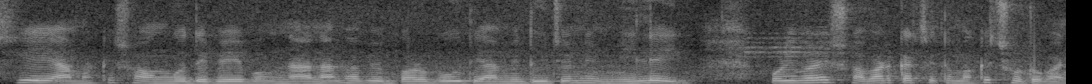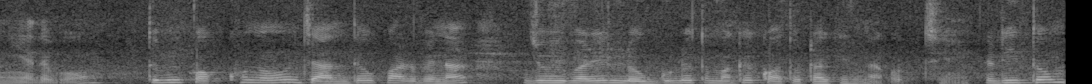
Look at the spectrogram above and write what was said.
সে আমাকে সঙ্গ দেবে এবং নানাভাবে বড় বৌদি আমি দুজনে মিলেই পরিবারের সবার কাছে তোমাকে ছোট বানিয়ে দেব। তুমি কখনো জানতেও পারবে না যে ওই বাড়ির লোকগুলো তোমাকে কতটা ঘৃণা করছে। রিতম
